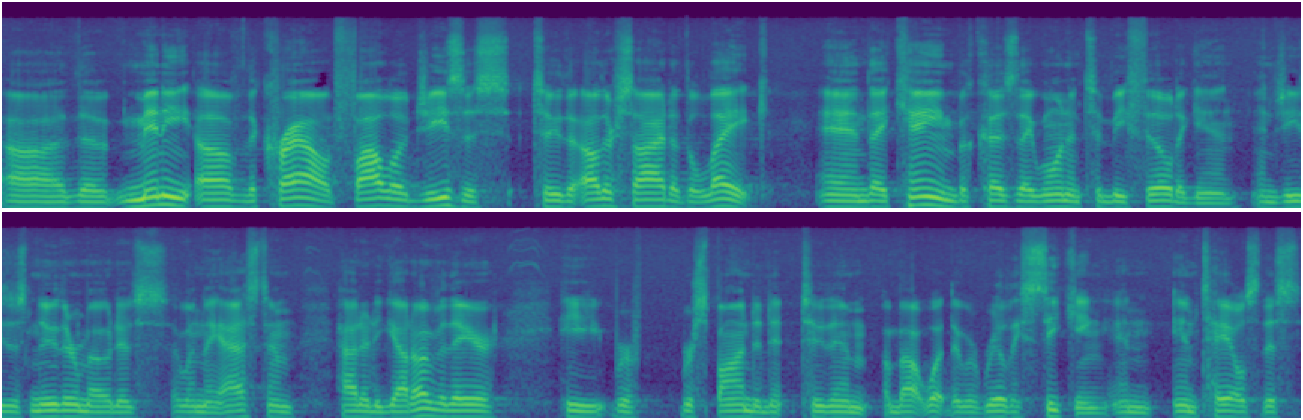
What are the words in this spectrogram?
uh, the, many of the crowd followed Jesus to the other side of the lake, and they came because they wanted to be filled again. And Jesus knew their motives. So when they asked him how did he got over there, he re- responded to them about what they were really seeking, and entails this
